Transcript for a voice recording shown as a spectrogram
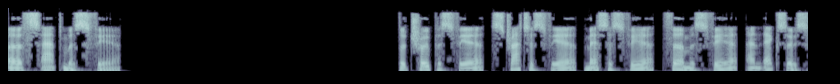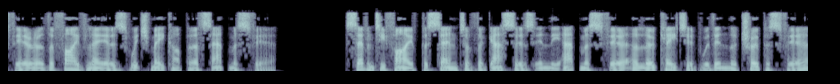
Earth's atmosphere. The troposphere, stratosphere, mesosphere, thermosphere, and exosphere are the five layers which make up Earth's atmosphere. 75% of the gases in the atmosphere are located within the troposphere,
